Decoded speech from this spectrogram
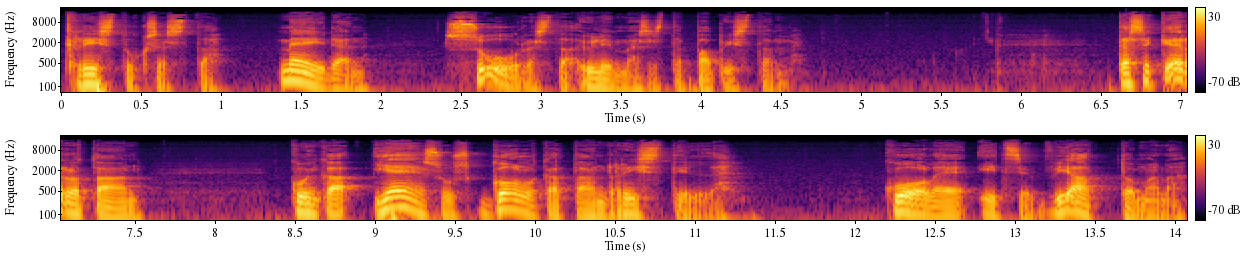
Kristuksesta, meidän suuresta ylimmäisestä papistamme. Tässä kerrotaan, kuinka Jeesus Golgatan ristillä kuolee itse viattomana,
